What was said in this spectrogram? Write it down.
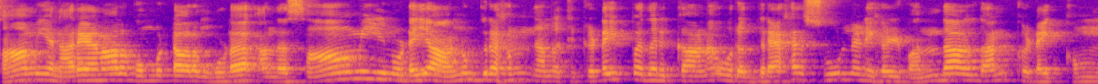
சாமியை நிறைய நாள் கும்பிட்டாலும் கூட அந்த சாமியினுடைய அனுகிரகம் நமக்கு கிடைப்பதற்கான ஒரு கிரக சூழ்நிலைகள் வந்தால்தான் கிடைக்கும்.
